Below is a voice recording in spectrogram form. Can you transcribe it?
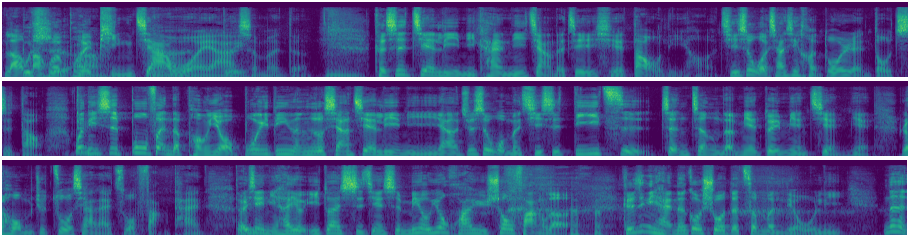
老板会不会评价我呀？什么的？嗯。可是建立，你看你讲的这一些道理哈，其实我相信很多人都知道。问题是部分的朋友不一定能够像建立你一样，就是我们其实第一次真正的面对面见面，然后我们就坐下来做访谈，而且你还有一段时间是没有用华语受访了，可是你还能够说的这么流利。那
